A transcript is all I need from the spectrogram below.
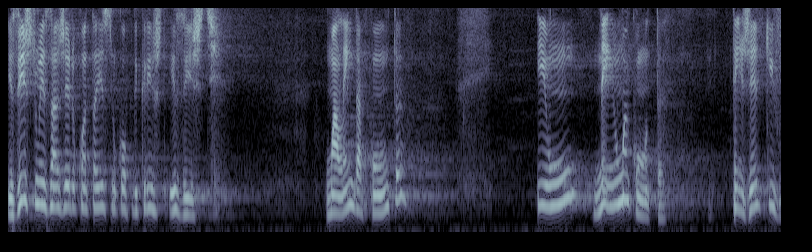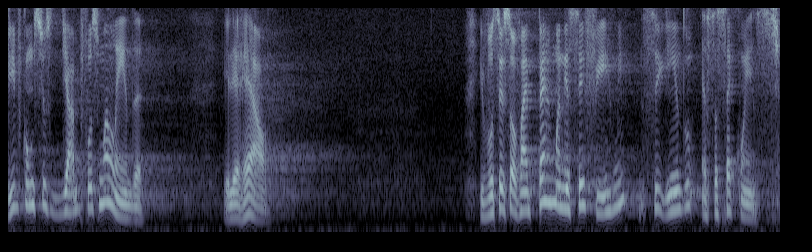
Existe um exagero quanto a isso no corpo de Cristo? Existe. Um além da conta e um nenhuma conta. Tem gente que vive como se o diabo fosse uma lenda. Ele é real. E você só vai permanecer firme seguindo essa sequência.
